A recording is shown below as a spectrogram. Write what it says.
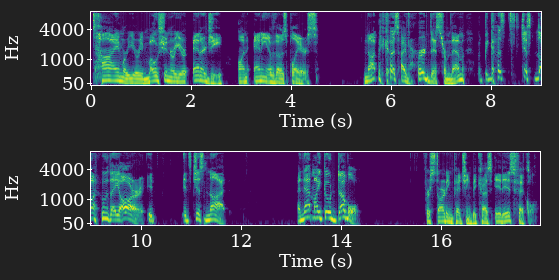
time or your emotion or your energy on any of those players. Not because I've heard this from them, but because it's just not who they are. It, it's just not. And that might go double for starting pitching because it is fickle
